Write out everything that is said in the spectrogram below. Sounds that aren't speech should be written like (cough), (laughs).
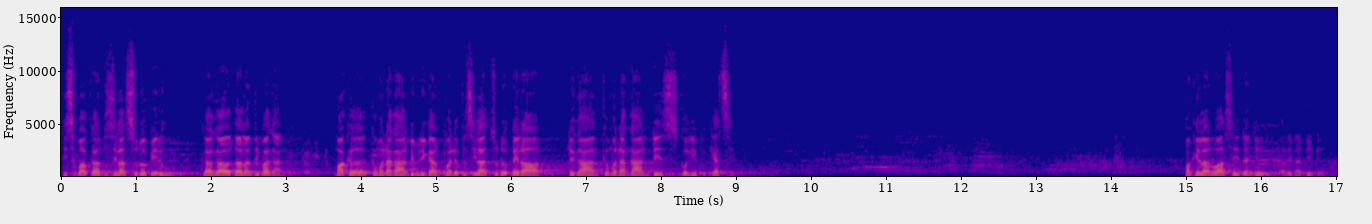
Disebabkan pesilat sudut biru gagal dalam timbangan, maka kemenangan diberikan kepada pesilat sudut merah dengan kemenangan diskualifikasi. Panggilan wasit dan juri arena 3.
